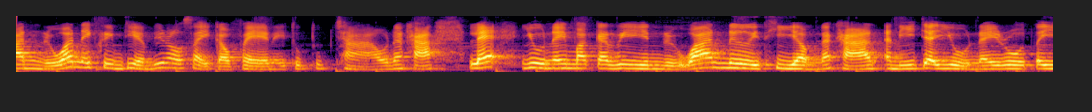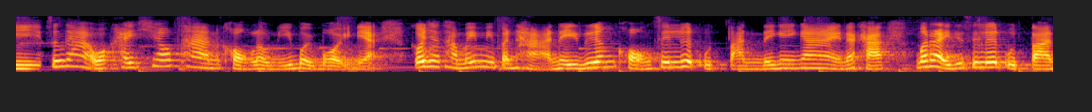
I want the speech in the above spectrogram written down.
1หรือว่าในครีมเทียมที่เราใส่กาแฟในทุกๆเช้านะคะ และอยู่ในมาการีนหรือว่าเนยเทียมนะคะ อันนี้จะอยู่ในโรตี ซึ่งถ้าหากว่าใครชอบทานของเหล่านี้บ่อยๆเนี่ยก็จะทำให้มีปัญหาในเรื่องของเส้นเลือดอุดตันได้ง่าย ๆนะคะ เมื่อไหร่ที่เส้นเลือดอุดตัน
